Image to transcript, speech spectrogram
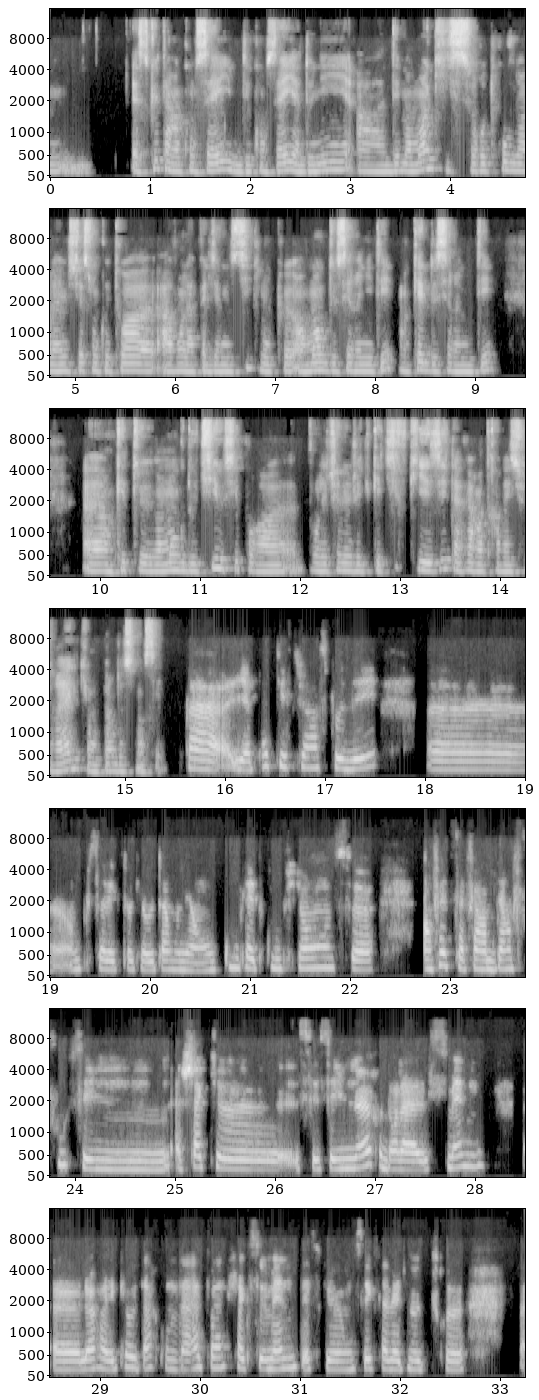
est-ce que tu as un conseil ou des conseils à donner à des mamans qui se retrouvent dans la même situation que toi euh, avant l'appel diagnostic, donc euh, en manque de sérénité, en quête de sérénité? euh, en quête, en manque d'outils aussi pour, pour les challenges éducatifs, qui hésitent à faire un travail sur elles, qui ont peur de se lancer? Il n'y a pas de questions à se poser. En plus, avec toi, Kautar, on est en complète confiance. En fait, ça fait un bien fou. C'est chaque, c'est, une heure dans la semaine, l'heure avec Kautar qu'on attend chaque semaine parce qu'on sait que ça va être notre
